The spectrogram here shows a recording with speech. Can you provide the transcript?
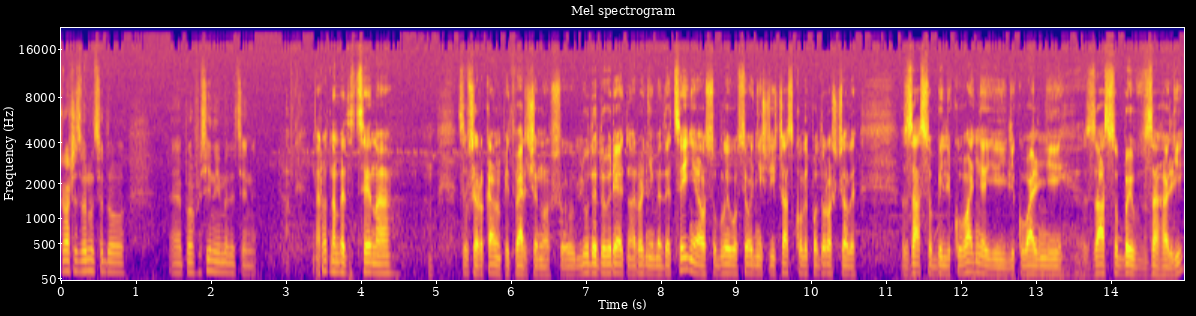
краще звернутися до е, професійної медицини. Народна медицина це вже роками підтверджено, що люди довіряють народній медицині, а особливо в сьогоднішній час, коли подорожчали засоби лікування і лікувальні засоби взагалі.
